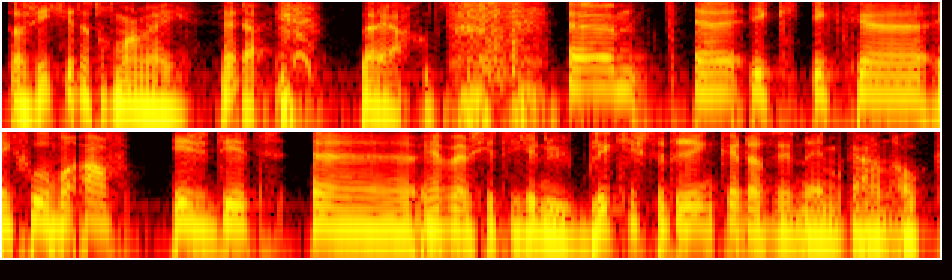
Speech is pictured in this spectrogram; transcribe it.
Dan zit je er toch maar mee. Hè? Ja. nou ja, goed. Um, uh, ik, ik, uh, ik vroeg me af, is dit... we zitten hier nu blikjes te drinken. Dat is, neem ik aan ook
